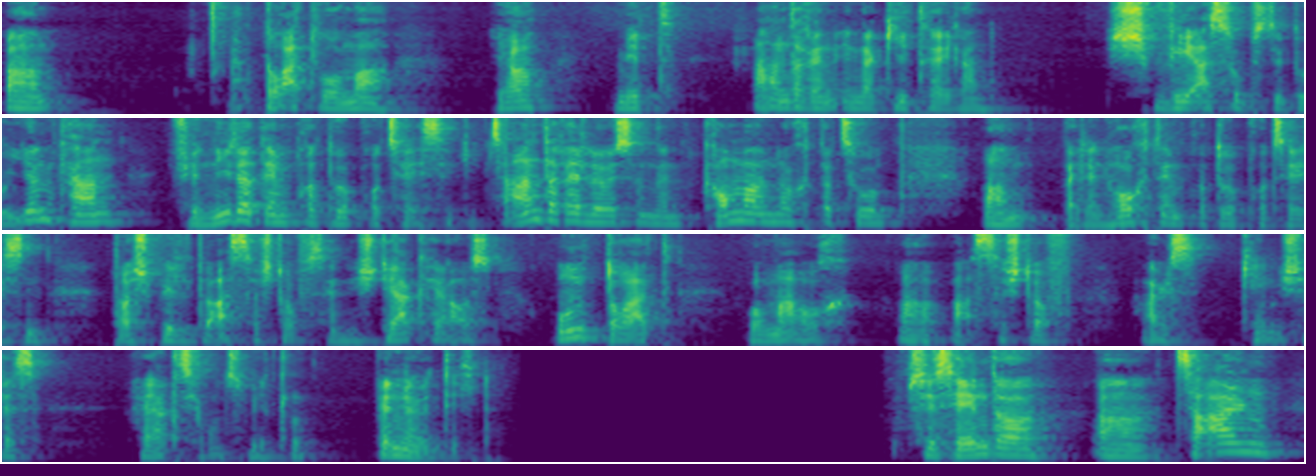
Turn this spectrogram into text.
äh, dort wo man ja mit anderen Energieträgern schwer substituieren kann. Für Niedertemperaturprozesse gibt es andere Lösungen, kommen wir noch dazu. Ähm, bei den Hochtemperaturprozessen, da spielt Wasserstoff seine Stärke aus und dort, wo man auch äh, Wasserstoff als chemisches Reaktionsmittel benötigt. Sie sehen da äh, Zahlen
